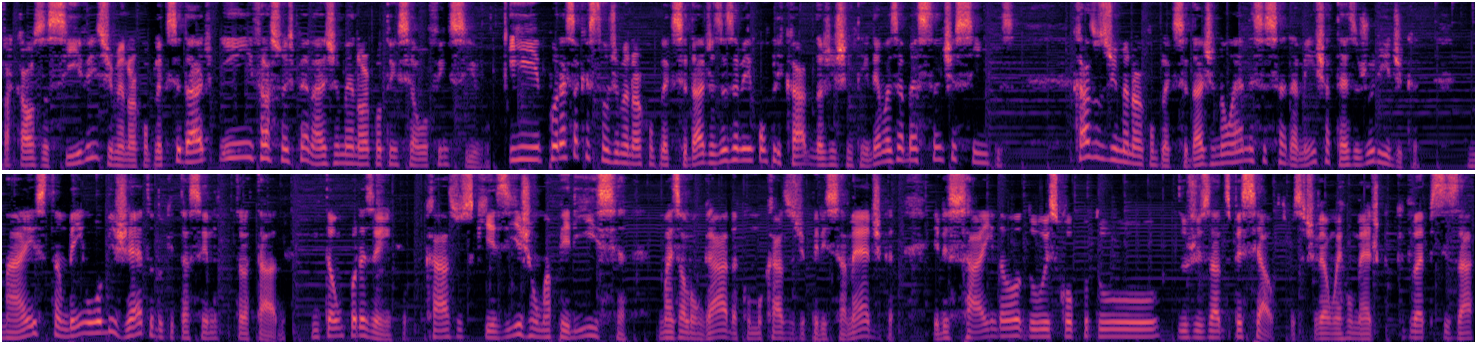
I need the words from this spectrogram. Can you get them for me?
para causas cíveis de menor complexidade e infrações penais de menor potencial ofensivo. E por essa questão de menor complexidade, às vezes é meio complicado da gente entender, mas é bastante simples. Casos de menor complexidade não é necessariamente a tese jurídica mas também o objeto do que está sendo tratado. Então, por exemplo, casos que exijam uma perícia mais alongada, como casos de perícia médica, eles saem do, do escopo do, do juizado especial. Se você tiver um erro médico que vai precisar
